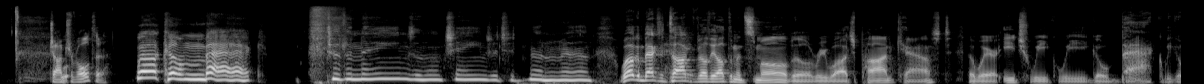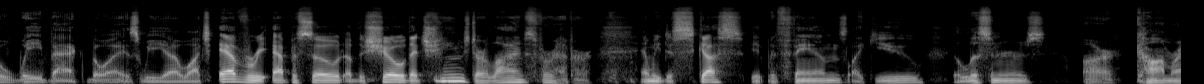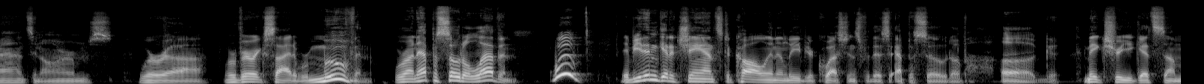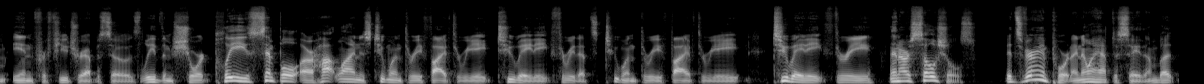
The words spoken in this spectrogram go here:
John Travolta. Welcome back. To the names and the change that you run around. Welcome back to Talkville, the ultimate Smallville rewatch podcast, where each week we go back. We go way back, boys. We uh, watch every episode of the show that changed our lives forever, and we discuss it with fans like you, the listeners, our comrades in arms. We're uh, we're very excited. We're moving. We're on episode eleven. Woo! If you didn't get a chance to call in and leave your questions for this episode of Hug, make sure you get some in for future episodes. Leave them short, please. Simple. Our hotline is 213 538 2883. That's 213 538 2883. And our socials. It's very important. I know I have to say them, but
